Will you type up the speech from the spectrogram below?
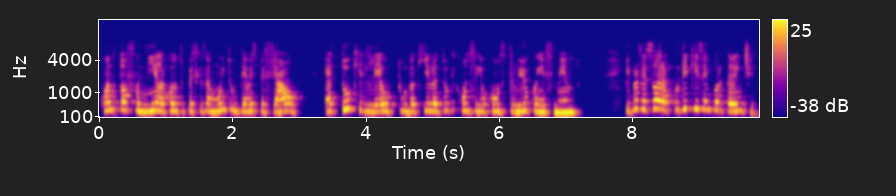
quando tu afunila, quando tu pesquisa muito um tema especial, é tu que leu tudo aquilo, é tu que conseguiu construir o conhecimento. E professora, por que que isso é importante?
